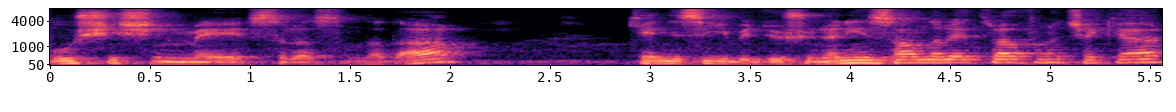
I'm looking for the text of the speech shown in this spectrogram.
bu şişinme sırasında da kendisi gibi düşünen insanları etrafına çeker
